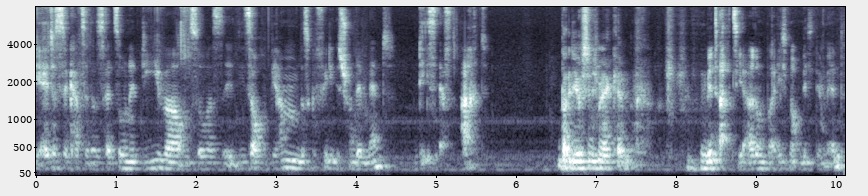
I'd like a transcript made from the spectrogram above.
Die älteste Katze, das ist halt so eine Diva und sowas. Die ist auch, wir haben das Gefühl, die ist schon dement. Die ist erst acht. Weil die euch nicht mehr kennen. Mit acht Jahren war ich noch nicht dement.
